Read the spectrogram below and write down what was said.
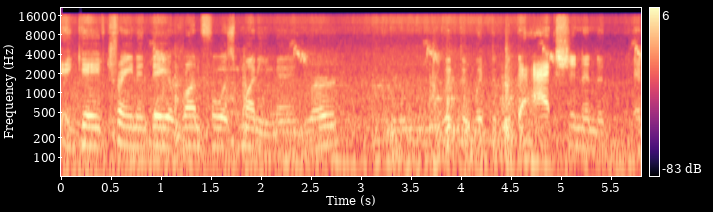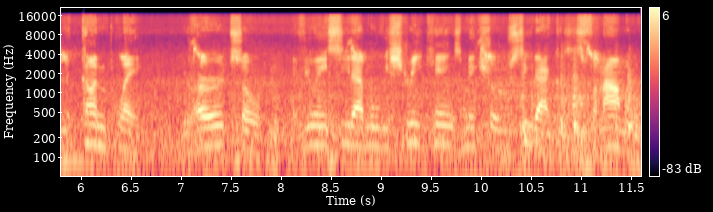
it gave Training Day a run for its money, man. You heard? With the with the with the action and the and the gunplay. You heard? So you ain't see that movie Street Kings, make sure you see that because it's phenomenal.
